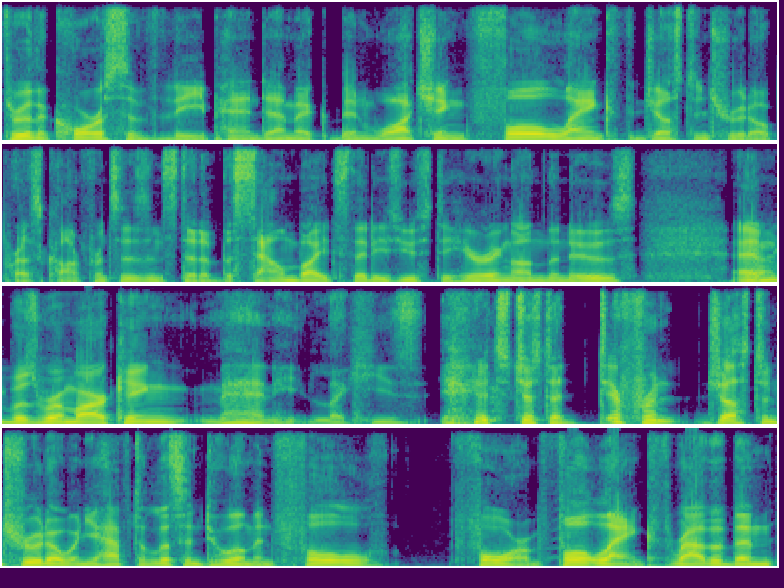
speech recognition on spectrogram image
through the course of the pandemic, been watching full-length Justin Trudeau press conferences instead of the sound bites that he's used to hearing on the news, and yeah. was remarking, "Man, he like he's it's just a different Justin Trudeau when you have to listen to him in full form, full length, rather than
